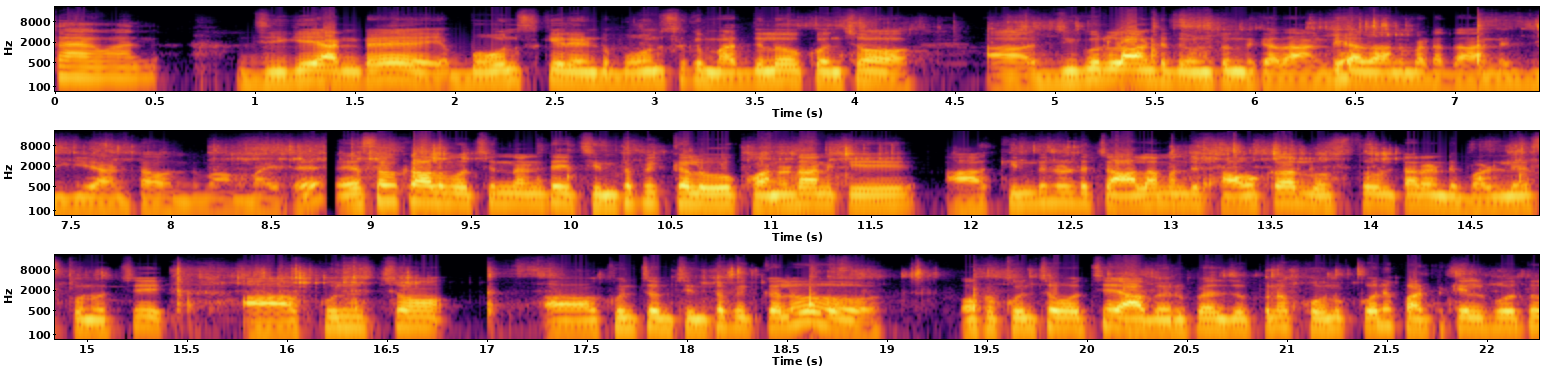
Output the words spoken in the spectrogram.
తాగాలి జిగి అంటే బోన్స్కి రెండు బోన్స్కి మధ్యలో కొంచెం జిగురు లాంటిది ఉంటుంది కదా అండి అదనమాట దాన్ని జిగి అంటా ఉంది మా అమ్మ అయితే. వేసవికాలం వచ్చిందంటే చింతపిక్కలు కొనడానికి ఆ కింద నుండి చాలా మంది షావుకారులు వస్తూ ఉంటారండి బళ్ళు వేసుకొని వచ్చి ఆ కొంచెం కొంచెం చింతపిక్కలు ఒక కొంచెం వచ్చి యాభై రూపాయల చొప్పున కొనుక్కొని పట్టుకెళ్ళిపోతూ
